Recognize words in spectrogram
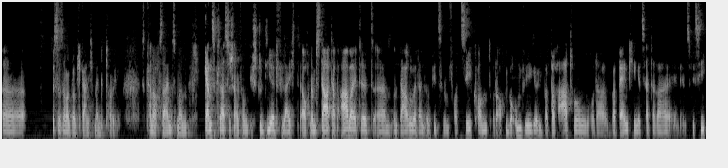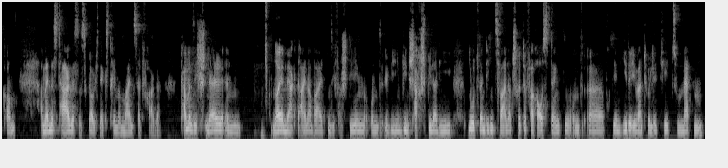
Äh, ist das aber, glaube ich, gar nicht mandatory. Es kann auch sein, dass man ganz klassisch einfach irgendwie studiert, vielleicht auch in einem Startup arbeitet ähm, und darüber dann irgendwie zu einem VC kommt oder auch über Umwege, über Beratung oder über Banking etc. ins VC kommt. Am Ende des Tages ist, glaube ich, eine extreme Mindset-Frage. Kann man sich schnell in neue Märkte einarbeiten, sie verstehen und wie, wie ein Schachspieler die notwendigen 200 Schritte vorausdenken und äh, probieren, jede Eventualität zu mappen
